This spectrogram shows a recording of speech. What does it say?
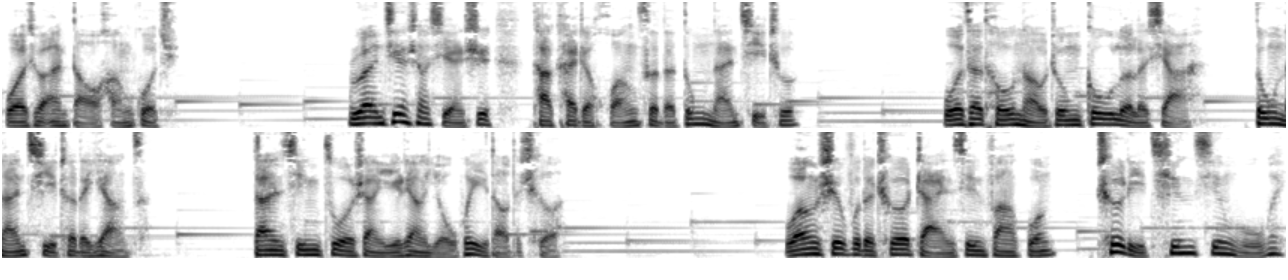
我就按导航过去。”软件上显示他开着黄色的东南汽车。我在头脑中勾勒了下东南汽车的样子，担心坐上一辆有味道的车。王师傅的车崭新发光，车里清新无味，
